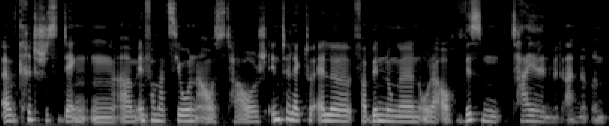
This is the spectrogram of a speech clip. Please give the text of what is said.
äh, kritisches Denken, ähm, Informationenaustausch, intellektuelle Verbindungen oder auch Wissen teilen mit anderen.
